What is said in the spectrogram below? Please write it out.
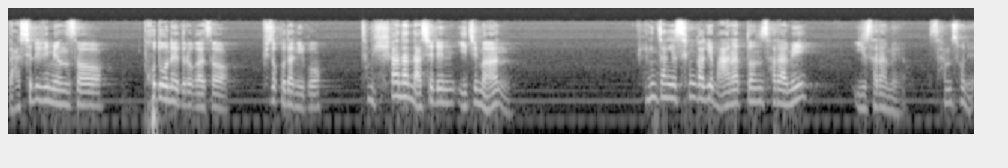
나시린이면서 포도원에 들어가서 휘젓고 다니고 참 희한한 나시린이지만 굉장히 생각이 많았던 사람이 이 사람이에요. 삼손이에요.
